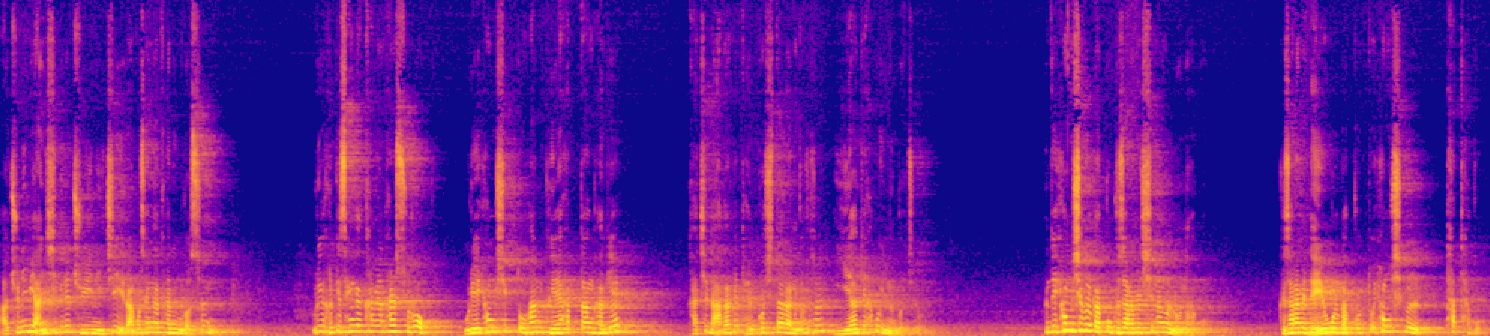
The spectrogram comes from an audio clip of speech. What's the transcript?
아, 주님이 안식일의 주인이지라고 생각하는 것은 우리가 그렇게 생각하면 할수록 우리의 형식 또한 그에 합당하게 같이 나가게 될 것이다라는 것을 이야기하고 있는 거죠. 근데 형식을 갖고 그 사람의 신앙을 논하고 그 사람의 내용을 갖고 또 형식을 탓하고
